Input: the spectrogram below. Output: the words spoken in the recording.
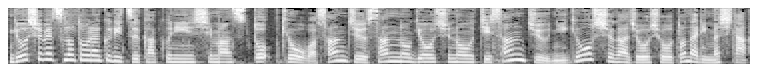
業種別の騰落率確認しますと、今日は33の業種のうち32業種が上昇となりました。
